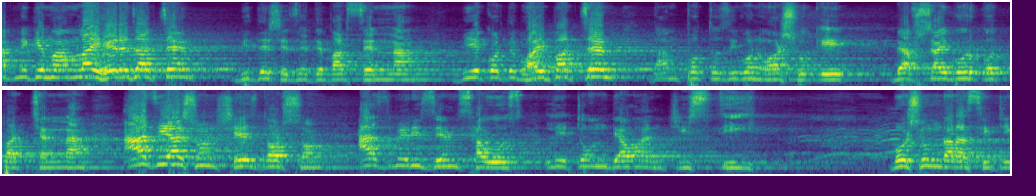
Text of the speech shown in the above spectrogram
আপনি কি মামলায় হেরে যাচ্ছেন? বিদেশে যেতে পারছেন না, বিয়ে করতে ভয় পাচ্ছেন, দাম্পত্য জীবন অসুখে, ব্যবসায় বরকত পাচ্ছেন না। আজই আসুন শেষ দর্শন, Ajmeri gems house, Liton Dewan Chishti. Bashundhara city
